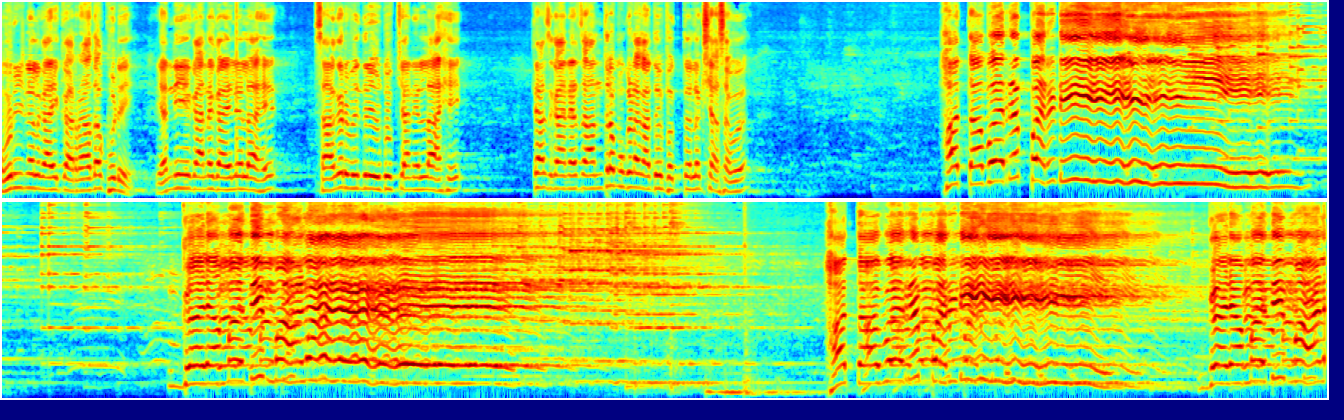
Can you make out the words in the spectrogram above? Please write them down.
ओरिजिनल गायिका राधा खुडे यांनी हे गाणं गायलेलं आहे. सागर बेंद्रे यूट्यूब चॅनेलला आहे. त्याच गाण्याचा अंतरमुकडा गातोय फक्त लक्ष असावं. हातावर परडी गळ्यामध्ये माळ. हातावर परडी गळ्यामध्ये माळ.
